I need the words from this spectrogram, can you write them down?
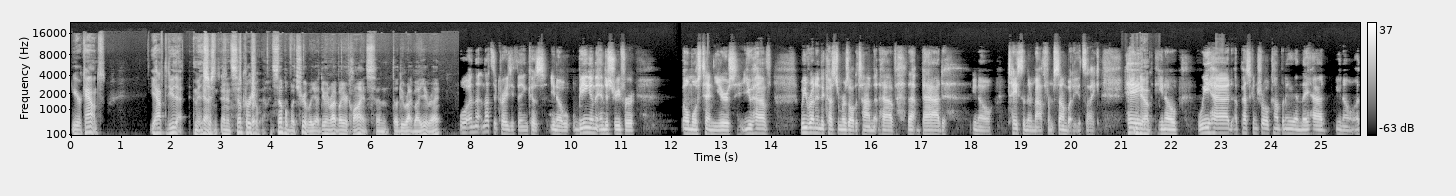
your accounts, you have to do that. I mean, it's yeah. just and it's simple. crucial. But, it's simple but true. But yeah, doing right by your clients and they'll do right by you, right? Well, and, that, and that's the crazy thing because you know, being in the industry for almost ten years, you have we run into customers all the time that have that bad, you know, taste in their mouth from somebody. It's like, hey, Yep. you know, we had a pest control company and they had you know a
